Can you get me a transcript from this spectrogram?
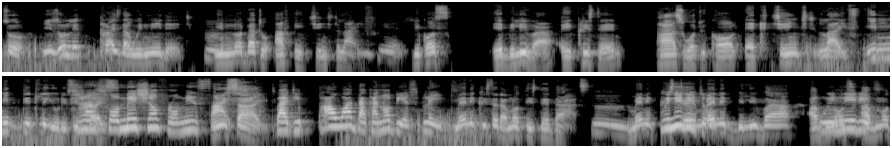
so it's only christ that we needed Mm. in order to have a changed life Yes. because a believer a christian has what we call exchanged life immediately you receive christ Transformation from inside, inside by the power that cannot be explained. many christians have not tasted that Mm. many We need Christian, it to. many believer have We not need have it. not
